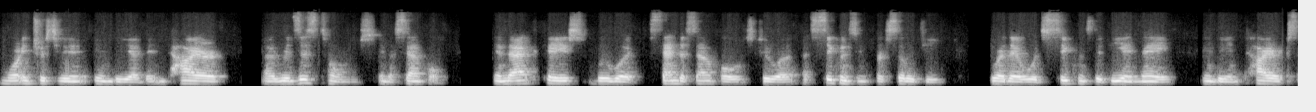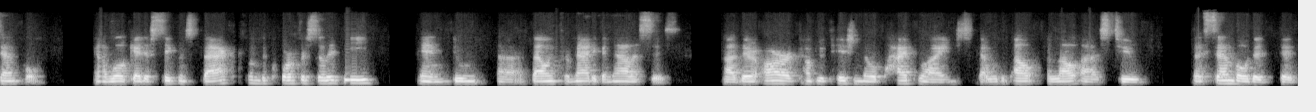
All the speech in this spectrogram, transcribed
more interested in, in the, uh, the entire uh, resistomes in a sample. In that case, we would send the samples to a, a, sequencing facility where they would sequence the DNA in the entire sample. And we'll get a sequence back from the core facility and do uh, bioinformatic analysis. Uh, there are computational pipelines that would allow, us to assemble the, the,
